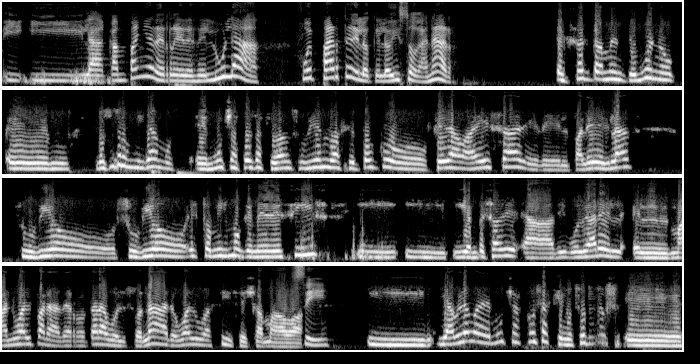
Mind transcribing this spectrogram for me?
y, la campaña de redes de Lula fue parte de lo que lo hizo ganar. Exactamente. Bueno, eh, nosotros miramos eh, muchas cosas que van subiendo. Hace poco Feda Baeza del Palais de Glass subió subió esto mismo que me decís y, y, empezó a, divulgar el, el, manual para derrotar a Bolsonaro o algo así se llamaba. Sí. Y, y hablaba de muchas cosas que nosotros eh,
